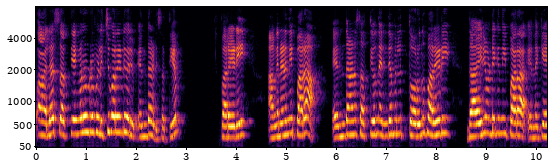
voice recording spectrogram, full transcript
പല സത്യങ്ങളും ഇവിടെ വിളിച്ചു പറയേണ്ടി വരും. എന്താടി സത്യം? പറയടി. അങ്ങനെയാണ് നീ പറ. എന്താണ് സത്യം എന്ന് എന്റെ മുന്നിൽ തുറന്നു പറയടി. ധൈര്യം ഉണ്ടെങ്കിൽ നീ പറ എന്നൊക്കെ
